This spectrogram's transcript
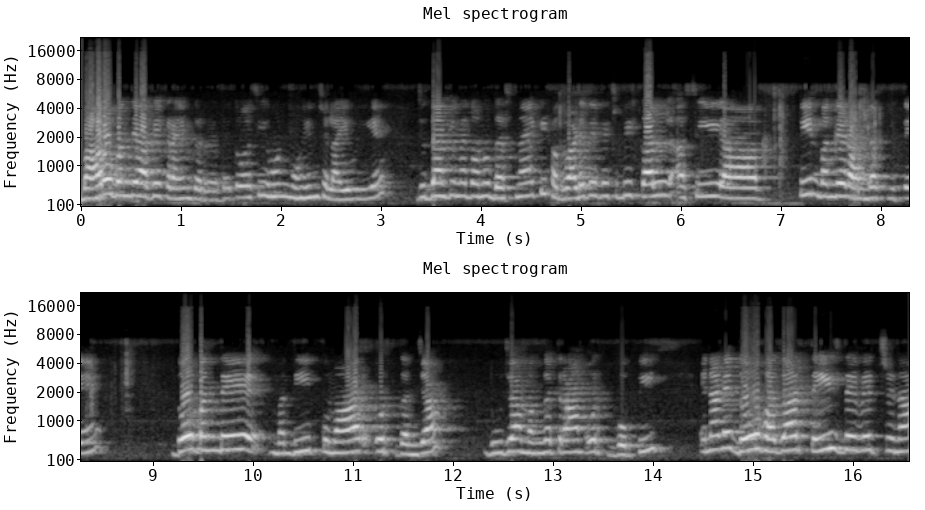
ਬਾਹਰੋਂ ਬੰਦੇ ਆ ਕੇ ਕ੍ਰਾਈਮ ਕਰ ਰਹੇ ਥੇ ਤਾਂ ਅਸੀਂ ਹੁਣ ਮੁਹਿੰਮ ਚਲਾਈ ਹੋਈ ਹੈ। ਜਿੱਦਾਂ ਕਿ ਮੈਂ ਤੁਹਾਨੂੰ ਦੱਸਣਾ ਹੈ ਕਿ ਫਗਵਾੜੇ ਦੇ ਵਿੱਚ ਵੀ ਕੱਲ ਅਸੀਂ ਤਿੰਨ ਬੰਦੇ ਰਾਉਂਡ ਅਪ ਕੀਤੇ ਹੈ। ਦੋ ਬੰਦੇ ਮਨਦੀਪ ਕੁਮਾਰ ਉਰਫ ਗੰਜਾ, ਦੂਜਾ ਮੰਗਤ ਰਾਮ ਉਰਫ ਗੋਪੀ। ਇਹਨਾਂ ਨੇ 2023 ਦੇ ਵਿੱਚ ਨਾ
